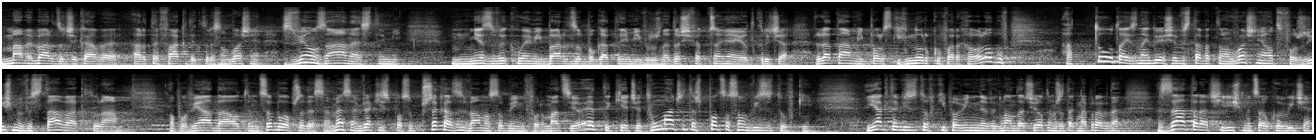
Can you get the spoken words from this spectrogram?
mamy bardzo ciekawe artefakty, które są właśnie związane z tymi niezwykłymi, bardzo bogatymi w różne doświadczenia i odkrycia latami polskich nurków archeologów. A tutaj znajduje się wystawa, którą właśnie otworzyliśmy. Wystawa, która opowiada o tym, co było przed SMS-em, w jaki sposób przekazywano sobie informacje o etykiecie, tłumaczy też po co są wizytówki, jak te wizytówki powinny wyglądać i o tym, że tak naprawdę zatraciliśmy całkowicie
